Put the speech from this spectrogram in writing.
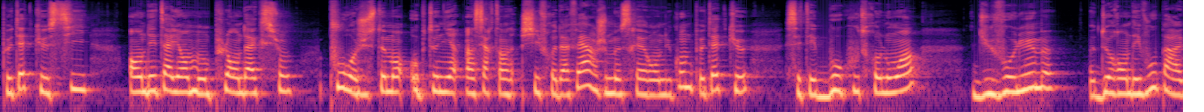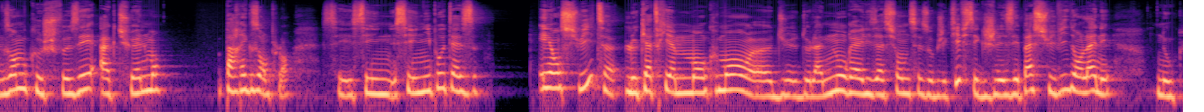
Peut-être que si, en détaillant mon plan d'action pour justement obtenir un certain chiffre d'affaires, je me serais rendu compte peut-être que c'était beaucoup trop loin du volume de rendez-vous, par exemple, que je faisais actuellement. Par exemple, hein. c'est une, une, hypothèse. Et ensuite, le quatrième manquement euh, de la non-réalisation de ces objectifs, c'est que je les ai pas suivis dans l'année. Donc,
